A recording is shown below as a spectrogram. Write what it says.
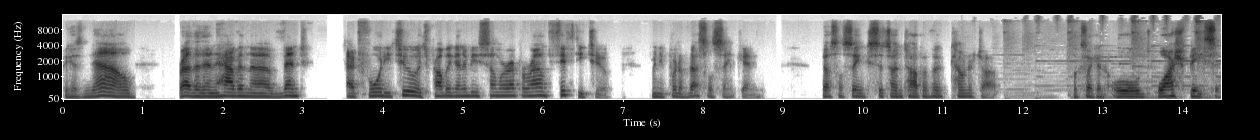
Because now, rather than having the vent at 42, it's probably going to be somewhere up around 52 when you put a vessel sink in. Vessel sink sits on top of a countertop. Looks like an old wash basin.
